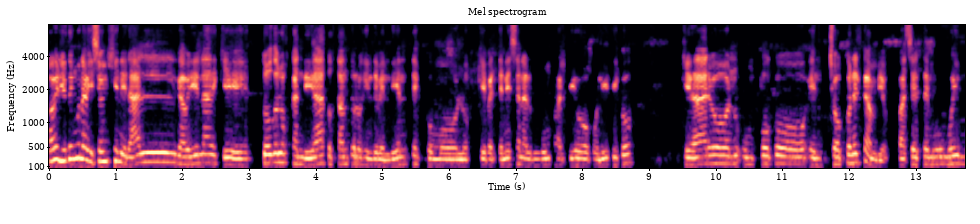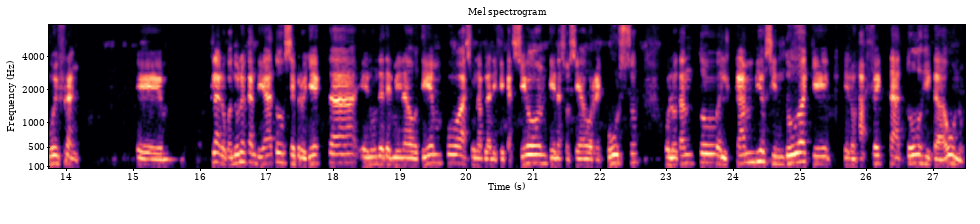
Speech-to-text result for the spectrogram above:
A ver, yo tengo una visión general, Gabriela, de que todos los candidatos, tanto los independientes como los que pertenecen a algún partido político, quedaron un poco en shock con el cambio, para serte muy, muy, muy franco. Eh, claro, cuando uno es candidato se proyecta en un determinado tiempo, hace una planificación, tiene asociados recursos, por lo tanto el cambio sin duda que, que, los afecta a todos y cada uno.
